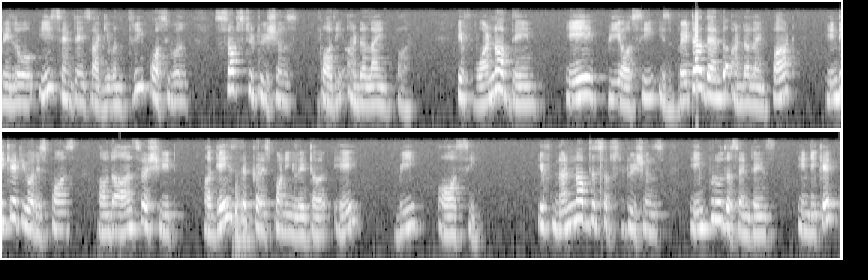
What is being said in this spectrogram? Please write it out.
Below each sentence are given three possible substitutions for the underlined part. If one of them A, B or C is better than the underlined part, indicate your response on the answer sheet against the corresponding letter A, B or C. If none of the substitutions improve the sentence, indicate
